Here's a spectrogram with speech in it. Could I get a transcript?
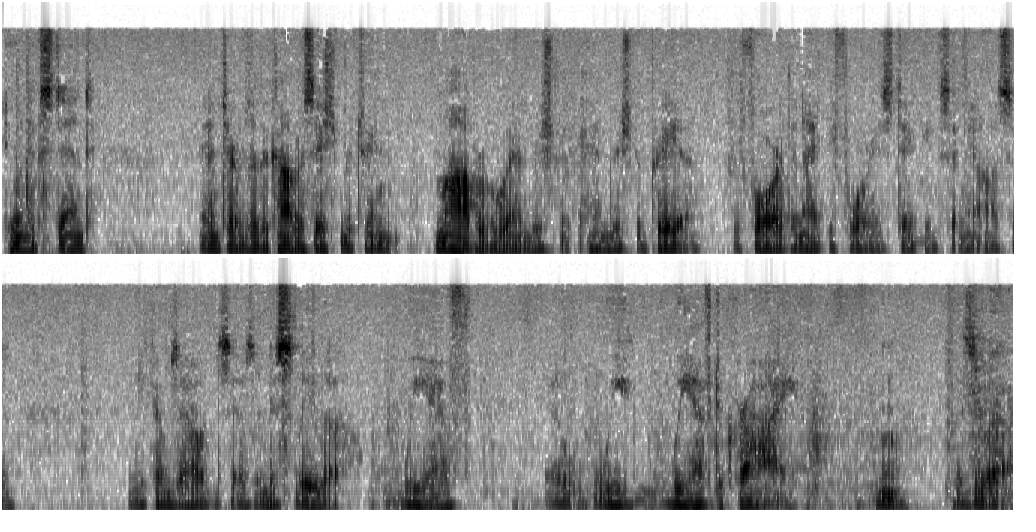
to an extent in terms of the conversation between Mahaprabhu and Vishnu and Vishnu Priya before the night before he's taking sannyas and, and he comes out and says in this lila we have uh, we we have to cry. Hmm. This is what I,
